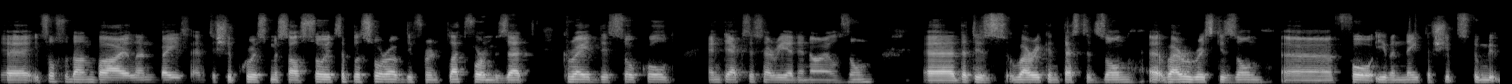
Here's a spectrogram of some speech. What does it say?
Uh, it's also done by land-based anti-ship cruise missiles. So it's a plethora of different platforms that create this so-called anti-access area denial zone. Uh, that is very contested zone, a very risky zone uh, for even NATO ships to be,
